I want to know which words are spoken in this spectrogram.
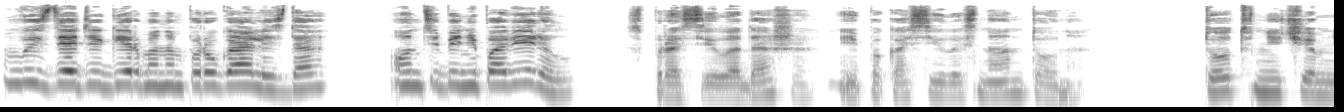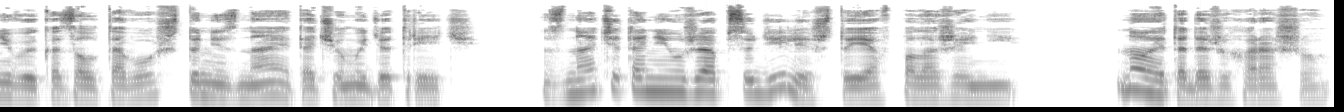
«Вы с дядей Германом поругались, да? Он тебе не поверил?» — спросила Даша и покосилась на Антона. Тот ничем не выказал того, что не знает, о чем идет речь. Значит, они уже обсудили, что я в положении. Но это даже хорошо,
